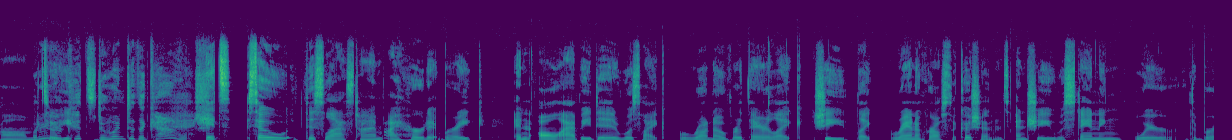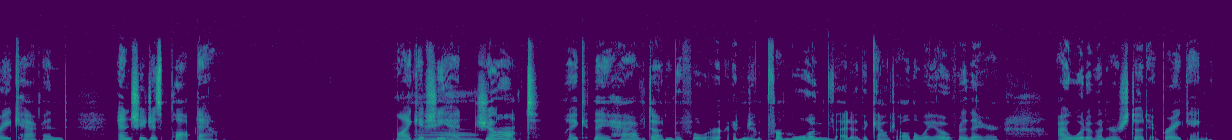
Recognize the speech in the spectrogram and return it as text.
Um, What are so your he kids doing to the couch? it's so this last time I heard it break and all Abby did was like run over there like she like ran across the cushions and she was standing where the break happened and she just plopped down. Like if she had jumped like they have done before and jumped from one side of the couch all the way over there, I would have understood it breaking.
